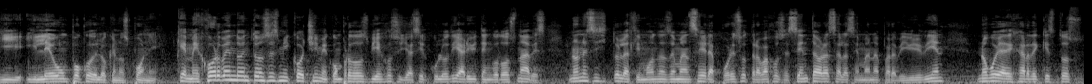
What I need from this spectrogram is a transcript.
y, leo un poco de lo que nos pone, que mejor vendo entonces mi coche y me compro dos viejos y ya circulo diario y tengo dos naves. No necesito las limonas de Mancera, por eso trabajo 60 horas a la semana para vivir bien. No voy a dejar de que estos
